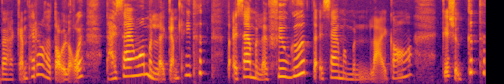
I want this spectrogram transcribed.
và cảm thấy rất là tội lỗi. Tại sao mình lại cảm thấy thích? Tại sao mình lại feel good? Tại sao mà mình lại có cái sự kích thích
